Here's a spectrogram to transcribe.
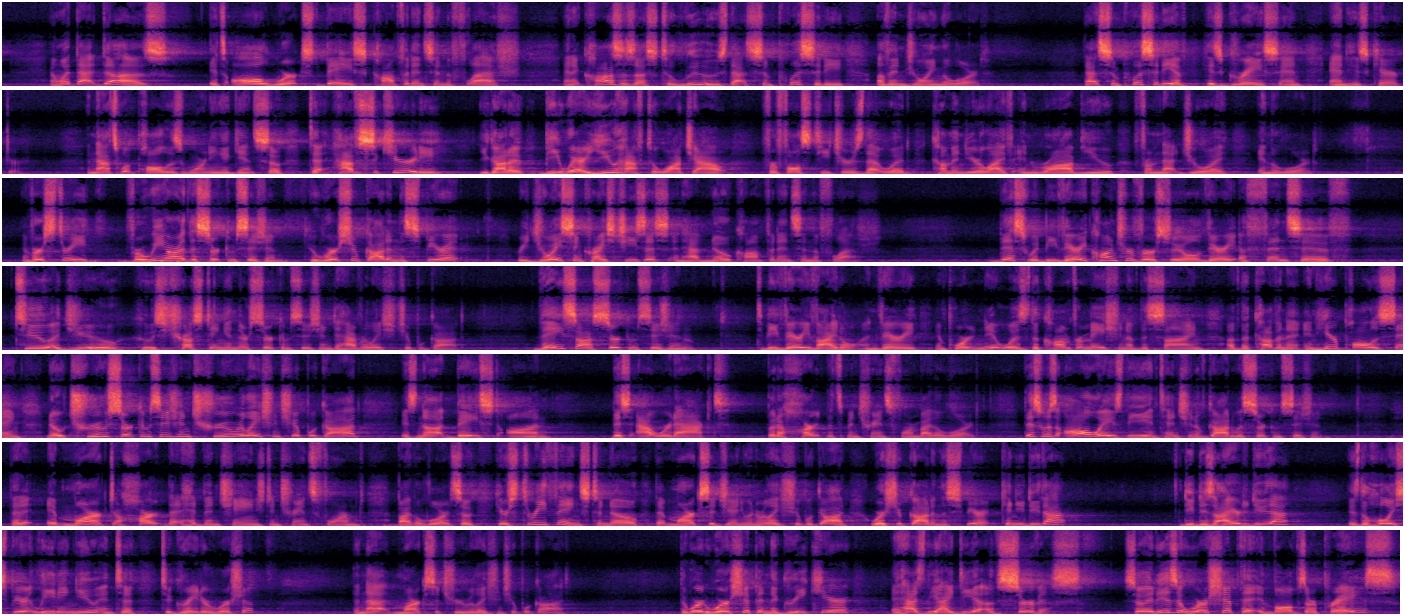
And what that does, it's all works based, confidence in the flesh, and it causes us to lose that simplicity of enjoying the Lord. That simplicity of His grace and, and His character. And that's what Paul is warning against. So to have security, you got to beware. You have to watch out for false teachers that would come into your life and rob you from that joy in the Lord. In verse 3, for we are the circumcision who worship God in the Spirit, rejoice in Christ Jesus, and have no confidence in the flesh. This would be very controversial, very offensive to a Jew who's trusting in their circumcision to have relationship with God. They saw circumcision to be very vital and very important. It was the confirmation of the sign of the covenant. And here Paul is saying, no, true circumcision, true relationship with God is not based on this outward act, but a heart that's been transformed by the Lord. This was always the intention of God with circumcision that it, it, marked a heart that had been changed and transformed by the Lord. So here's three things to know that marks a genuine relationship with God worship God in the Spirit. Can you do that? Do you desire to do that? Is the Holy Spirit leading you into to greater worship? Then that marks a true relationship with God. The word worship in the Greek here, it has the idea of service. So it is a worship that involves our praise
